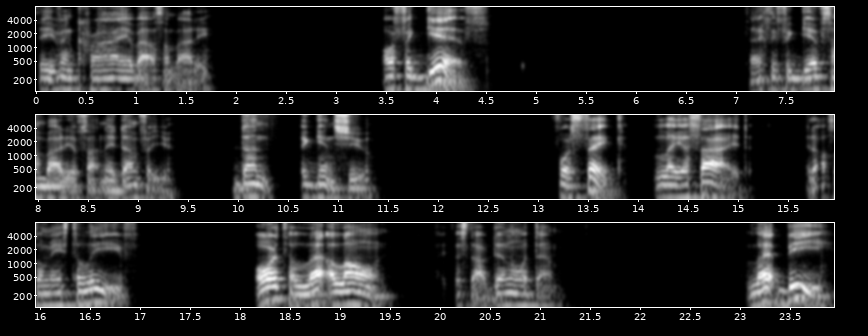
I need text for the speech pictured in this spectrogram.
to even cry about somebody, or forgive, to actually forgive somebody of something they've done for you, done against you. Forsake, lay aside. It also means to leave, or to let alone, like to stop dealing with them. Let be,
